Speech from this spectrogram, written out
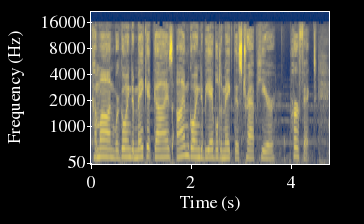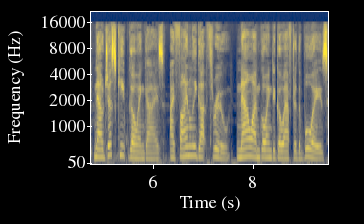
Come on, we're going to make it, guys. I'm going to be able to make this trap here. Perfect. Now just keep going, guys. I finally got through. Now I'm going to go after the boys.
